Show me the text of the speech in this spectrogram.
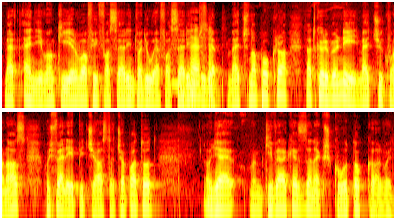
mert ennyi van kiírva a FIFA szerint, vagy UEFA szerint, Persze. ugye meccsnapokra. Tehát körülbelül négy meccsük van az, hogy felépítse azt a csapatot. Ugye kivel kezdenek? Skótokkal? Vagy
